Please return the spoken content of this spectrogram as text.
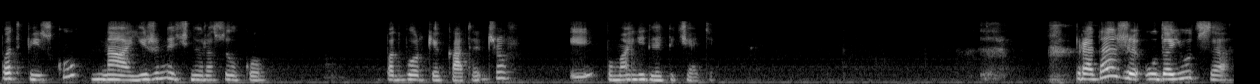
подписку на ежемесячную рассылку подборки картриджев и бумаги для печати. Продажи удаются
